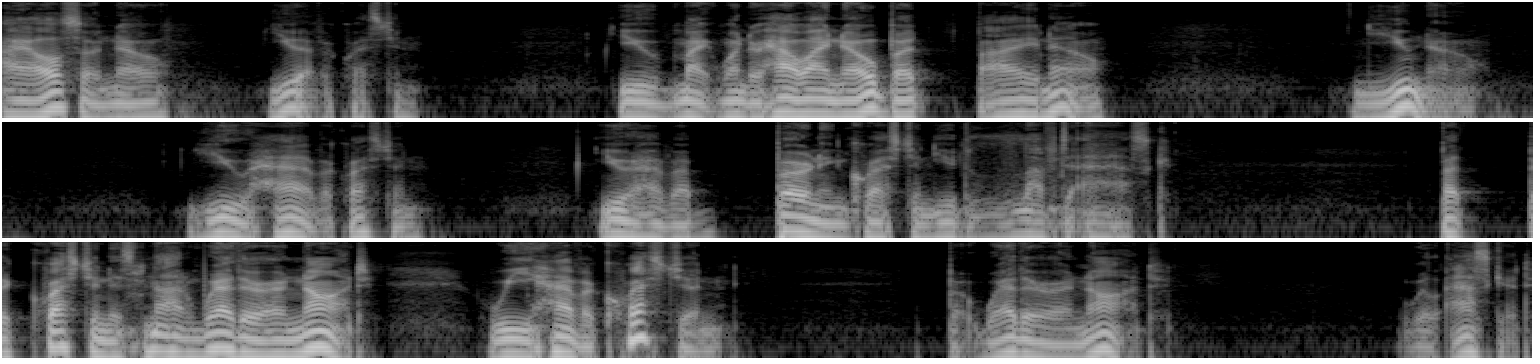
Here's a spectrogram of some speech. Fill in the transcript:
I also know you have a question. You might wonder how I know, but I know. You know. You have a question. You have a burning question you'd love to ask. The question is not whether or not we have a question, but whether or not we'll ask it.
